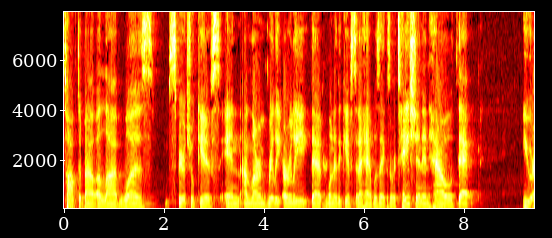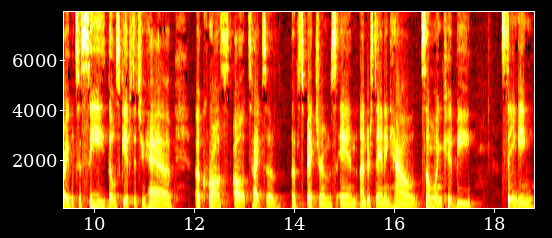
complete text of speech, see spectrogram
talked about a lot was spiritual gifts. And I learned really early that one of the gifts that I had was exhortation and how that you are able to see those gifts that you have across all types of, of spectrums and understanding how someone could be singing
